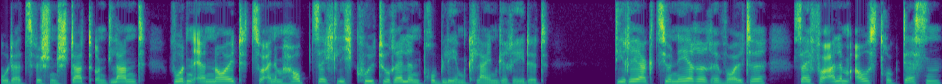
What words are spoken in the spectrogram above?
oder zwischen Stadt und Land wurden erneut zu einem hauptsächlich kulturellen Problem kleingeredet. Die reaktionäre Revolte sei vor allem Ausdruck dessen,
